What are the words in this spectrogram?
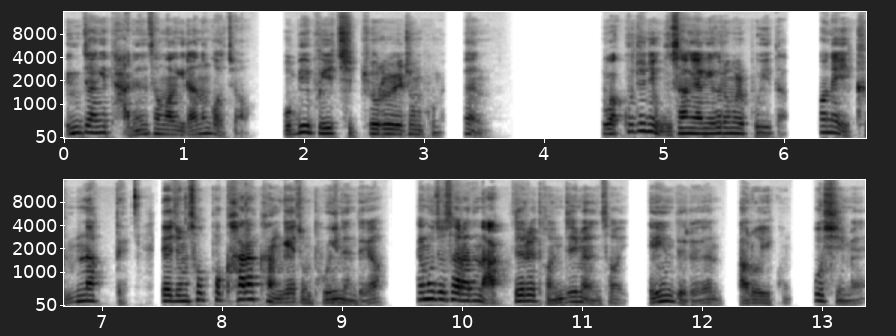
굉장히 다른 상황이라는 거죠. OBV 지표를 좀 보면은 가 꾸준히 우상향의 흐름을 보이다. 이번에 이 급락대 때좀 소폭 하락한 게 좀 보이는데요. 세무조사라는 악재를 던지면서 개인들은 바로 이 공포심에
